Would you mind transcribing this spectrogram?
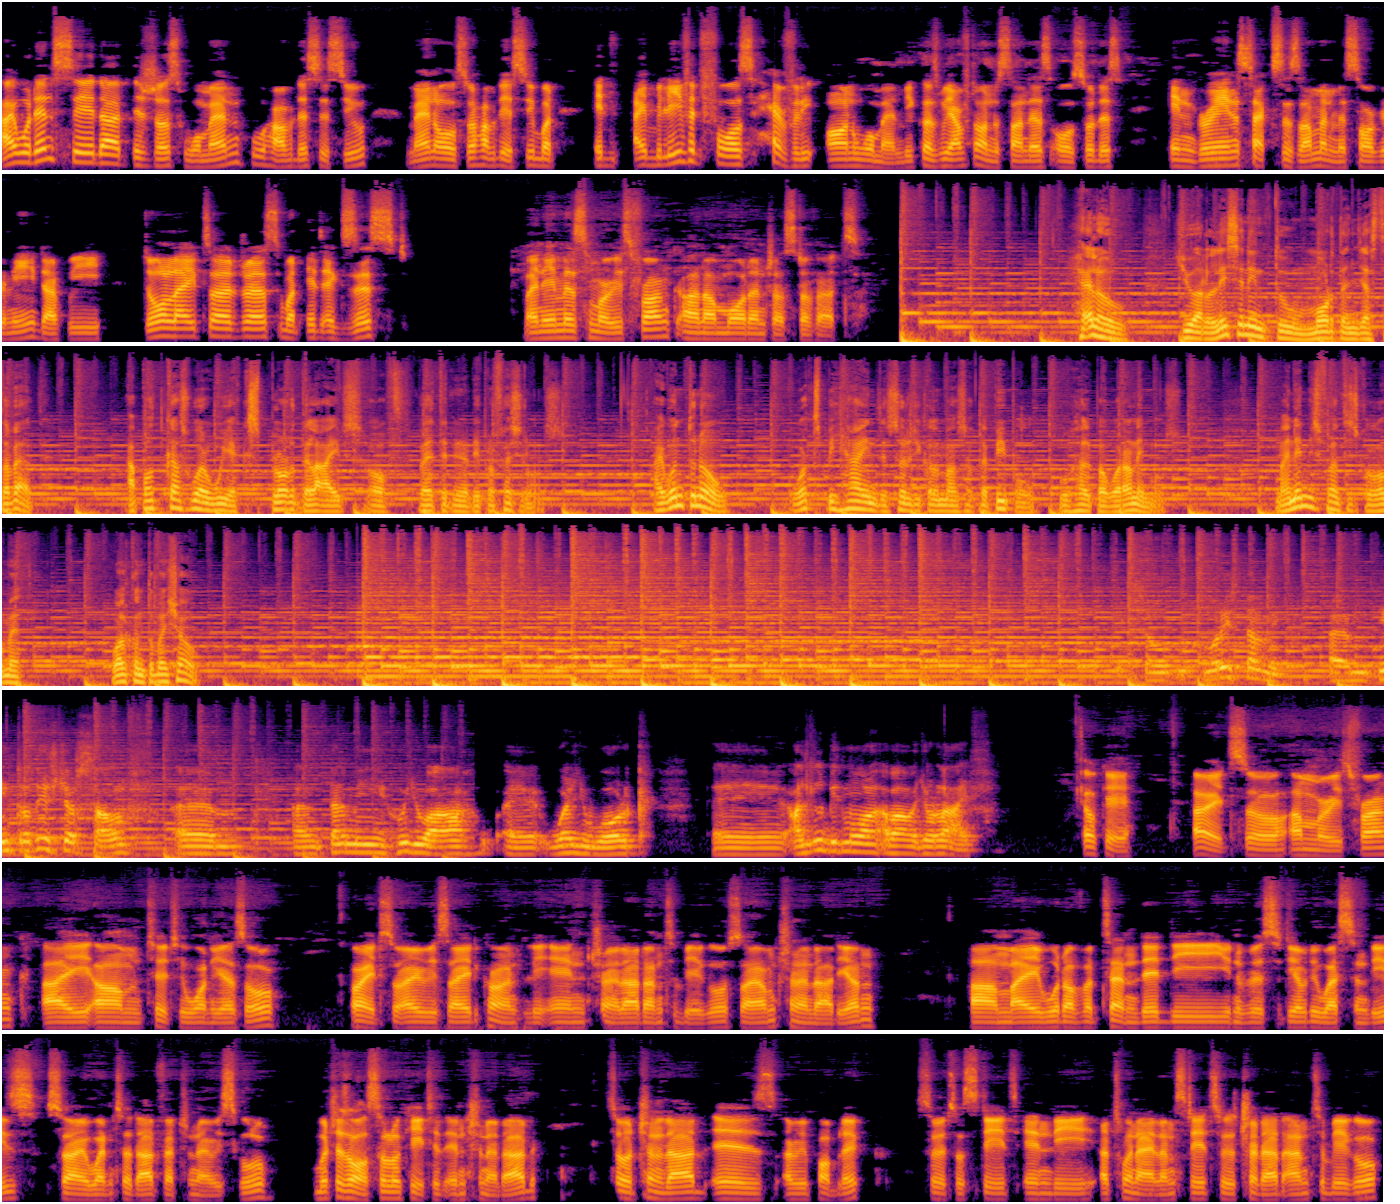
I wouldn't say that it's just women who have this issue. Men also have the issue, but it, I believe it falls heavily on women because we have to understand there's also this ingrained sexism and misogyny that we don't like to address, but it exists. My name is Maurice Frank, and I'm more than just a vet. Hello, you are listening to More Than Just a Vet, a podcast where we explore the lives of veterinary professionals. I want to know what's behind the surgical masks of the people who help our animals. My name is Francisco Gomez. Welcome to my show. So, Maurice, tell me, um, introduce yourself um, and tell me who you are, uh, where you work, uh, a little bit more about your life. Okay. All right. So I'm Maurice Frank. I am 31 years old. All right. So I reside currently in Trinidad and Tobago. So I am Trinidadian. Um, I would have attended the University of the West Indies. So I went to that veterinary school, which is also located in Trinidad. So Trinidad is a republic. So it's a state in the a twin island state. So Trinidad and Tobago.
